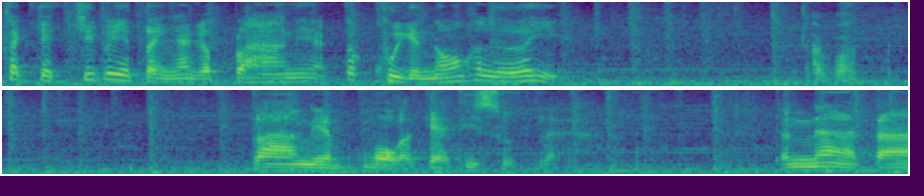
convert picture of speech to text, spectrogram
ถ้าแกคิดว่าจะแต่งงานกับปลางเนี่ยก็คุยกับน้องเขาเลย แต่ว่าปลางเนี่ยเหมาะกับแกที่สุดแล้ว ทั้งหน้าตา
